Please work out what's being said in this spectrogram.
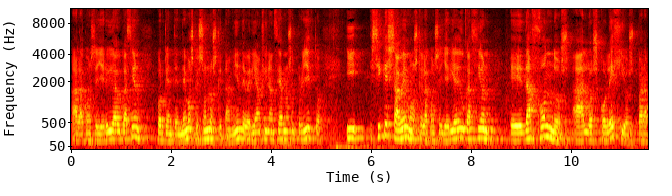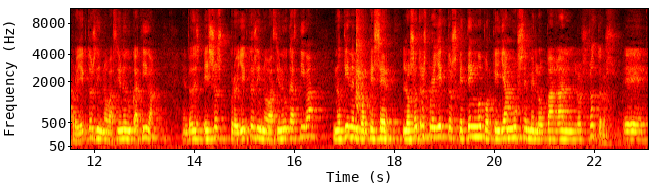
a la Consellería de Educación, porque entendemos que son los que también deberían financiarnos el proyecto. Y sí que sabemos que la Consellería de Educación eh, da fondos a los colegios para proyectos de innovación educativa. Entonces, esos proyectos de innovación educativa no tienen por qué ser los otros proyectos que tengo porque ya Muse me lo pagan los otros. Eh,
